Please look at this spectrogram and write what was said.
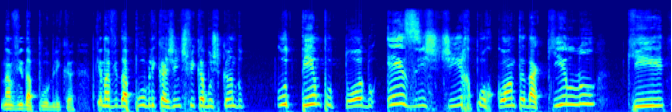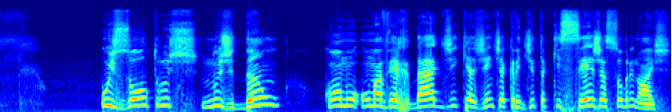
na vida pública. Porque na vida pública a gente fica buscando o tempo todo existir por conta daquilo que os outros nos dão como uma verdade que a gente acredita que seja sobre nós.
